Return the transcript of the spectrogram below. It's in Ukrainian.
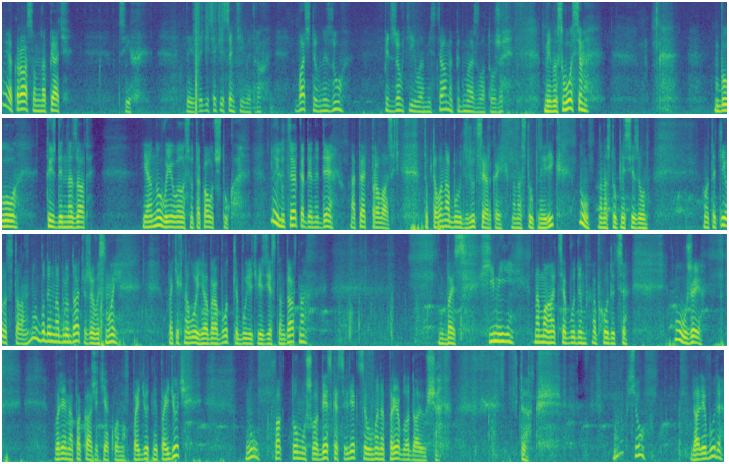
ну якраз он на 5 цих, десь до 10 сантиметрів. Бачите, внизу піджавтіла місцями, підмерзла теж. Мінус 8 було тиждень назад. І воно виявилося така от штука. Ну і люцерка де-не-де опять пролазить. Тобто вона буде з люцеркою на наступний рік, ну, на наступний сезон. От такий от стан. Ну, будемо наблюдати вже весною. По технології обработки буде везде стандартно. Без хімії намагатися будемо обходитися. Ну, вже время покаже, як воно пойде, не пойде. Ну, факт в тому, що одеська селекція у мене преобладающа. Так. Ну, все. Далі буде.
